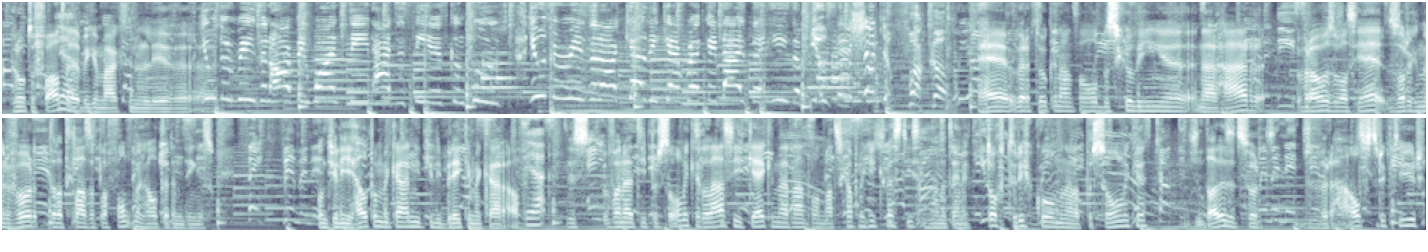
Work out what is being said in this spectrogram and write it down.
grote fouten Ja. hebben gemaakt in hun leven. You the reason Harvey Weinstein had to see his conclusion. You the reason R. Kelly can't recognize that he's abusive. Shut the fuck up. Hij werpt ook een aantal beschuldigingen naar haar. Vrouwen zoals jij zorgen ervoor dat het glazen plafond nog altijd een ding is. Want jullie helpen elkaar niet, jullie breken elkaar af. Ja. Dus vanuit die persoonlijke relatie kijken naar een aantal maatschappelijke kwesties en dan uiteindelijk toch terugkomen naar het persoonlijke. Dat is het soort verhaalstructuur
